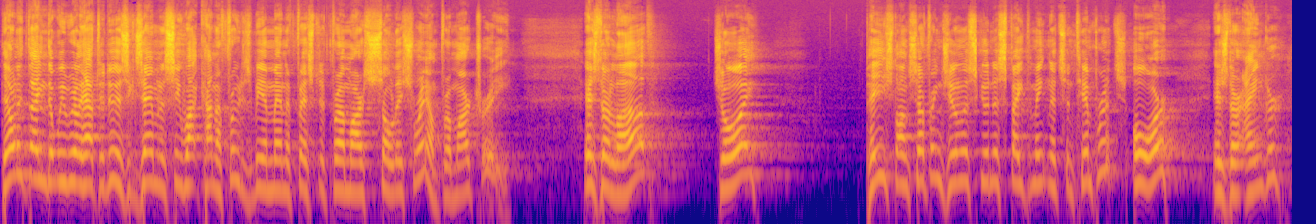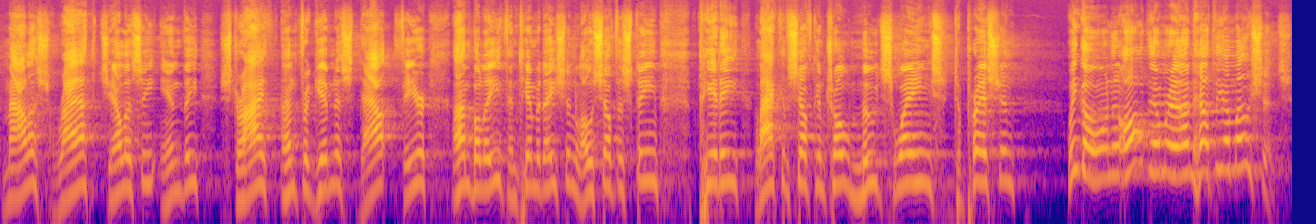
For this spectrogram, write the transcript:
The only thing that we really have to do is examine and see what kind of fruit is being manifested from our soulish realm, from our tree. Is there love, joy, peace, long suffering, gentleness, goodness, faith, meekness, and temperance? Or is there anger, malice, wrath, jealousy, envy, strife, unforgiveness, doubt, fear, unbelief, intimidation, low self esteem, pity, lack of self control, mood swings, depression? We can go on, and all of them are unhealthy emotions.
